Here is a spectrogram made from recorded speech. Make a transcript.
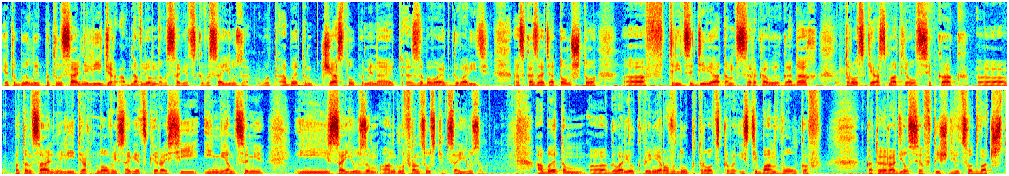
это был и потенциальный лидер обновленного Советского Союза. Вот об этом часто упоминают, э, забывают говорить, э, сказать о том, что э, в 39-40-х годах Троцкий рассматривался как э, потенциальный лидер новой советской России и немцами, и союзом, англо-французским союзом. Об этом э, говорил, к примеру, внук Троцкого Истебан Волков, который родился в 1926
